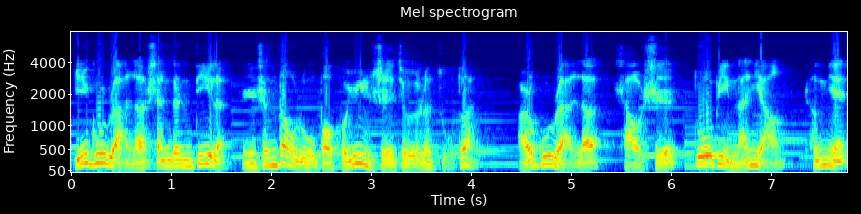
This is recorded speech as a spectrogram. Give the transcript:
鼻骨软了，山根低了，人生道路包括运势就有了阻断；耳骨软了，少食多病难养，成年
